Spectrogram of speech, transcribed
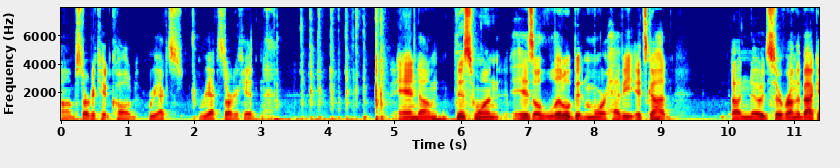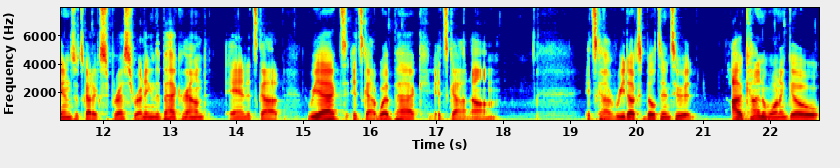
um, starter kit called React React Starter Kit, and um, this one is a little bit more heavy. It's got a Node server on the back end, so it's got Express running in the background, and it's got React, it's got Webpack, it's got um, it's got Redux built into it. I kind of want to go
